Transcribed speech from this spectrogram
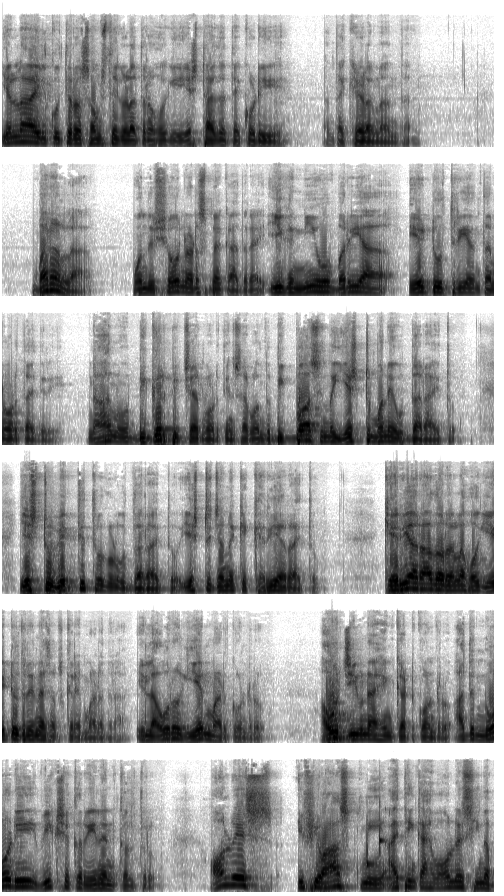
ಎಲ್ಲ ಇಲ್ಲಿ ಕೂತಿರೋ ಸಂಸ್ಥೆಗಳ ಹತ್ರ ಹೋಗಿ ಎಷ್ಟಾಗುತ್ತೆ ಕೊಡಿ ಅಂತ ಕೇಳೋಣ ಅಂತ. ಬರಲ್ಲ. ಒಂದು ಶೋ ನಡೆಸ್ಬೇಕಾದ್ರೆ ಈಗ ನೀವು ಬರೀ ಎ ಟು ತ್ರೀ ಅಂತ ನೋಡ್ತಾ ಇದ್ದೀರಿ. ನಾನು ಬಿಗ್ಗರ್ ಪಿಕ್ಚರ್ ನೋಡ್ತೀನಿ ಸರ್. ಒಂದು ಬಿಗ್ ಬಾಸಿಂದ ಎಷ್ಟು ಮನೆ ಉದ್ಧಾರ ಆಯಿತು? ಎಷ್ಟು ವ್ಯಕ್ತಿತ್ವಗಳು ಉದ್ಧಾರ ಆಯಿತು? ಎಷ್ಟು ಜನಕ್ಕೆ ಕೆರಿಯರ್ ಆಯಿತು? ಕೆರಿಯರ್ ಆದವರೆಲ್ಲ ಹೋಗಿ ಎ ಟು ತ್ರೀನ ಸಬ್ಸ್ಕ್ರೈಬ್ ಮಾಡಿದ್ರ? ಇಲ್ಲ, ಅವರು ಏನು ಮಾಡ್ಕೊಂಡ್ರು? ಅವ್ರ ಜೀವನ ಹೆಂಗೆ ಕಟ್ಕೊಂಡ್ರು? ಅದನ್ನ ನೋಡಿ ವೀಕ್ಷಕರು ಏನೇನು ಕಲ್ತರು? Always if you ask me I think I have always seen a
